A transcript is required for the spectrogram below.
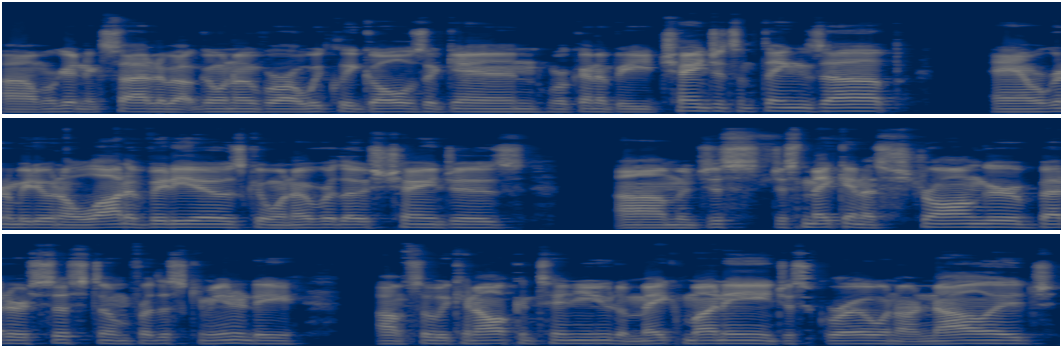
Um, we're getting excited about going over our weekly goals again. We're going to be changing some things up, and we're going to be doing a lot of videos going over those changes, um, and just just making a stronger, better system for this community, um, so we can all continue to make money and just grow in our knowledge,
